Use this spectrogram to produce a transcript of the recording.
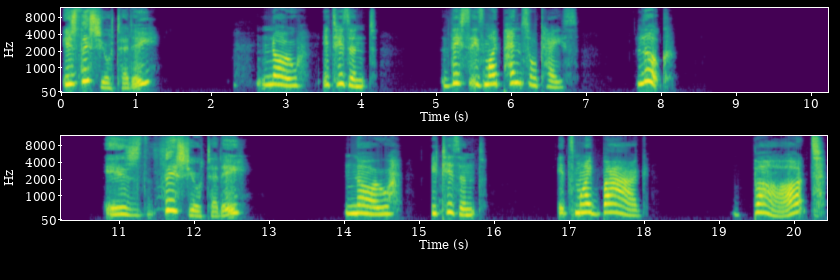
Is this your teddy? No, it isn't. This is my pencil case. Look, Is this your teddy? no, it isn't. It's my bag. But.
